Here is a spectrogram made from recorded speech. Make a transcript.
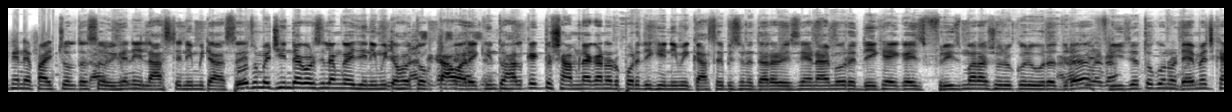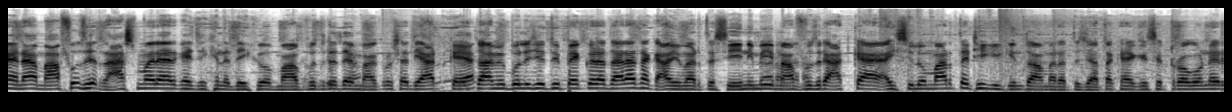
এখানে ফাইট চলতেছে ওইখানেই লাস্ট এনিমিটা আছে। প্রথমে চিন্তা করছিলাম গাইজ এনিমিটা হয়তো টাওয়ারে কিন্তু হালকা একটু সামনে আগানোর পরে দেখি এনিমি গাছের পিছনে দাঁড়া রয়েছে। আমি ওরে দেখে গাইজ ফ্রিজ মারা শুরু করি ওরা দুরা ফ্রিজে তো কোনো ড্যামেজ খায় না মাহফুজের রাস মারে আর গাইজ এখানে দেখো, মাহফুজরে দেয় মাকড় সাথে আটকায়। তো আমি বলি যে, তুই প্যাক করে দাঁড়া থাক, আমি মারতেছি। এনিমি মাহফুজরে আটকায় আইছিল মারতে, ঠিকই, কিন্তু আমার হাতে জাতা খাই গেছে ট্রগনের।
